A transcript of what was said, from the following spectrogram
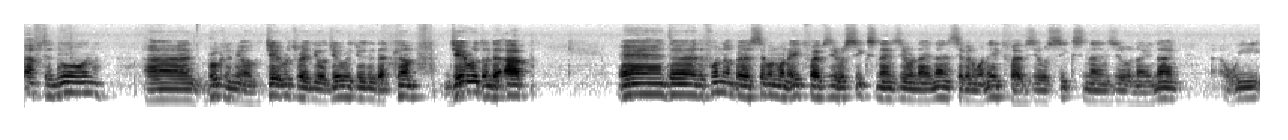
afternoon. And Brooklyn, New York, JRoot Radio, jrootradio.com, JRoot on the app. And uh, the phone number is 718-506-9099, 718-506-9099. We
